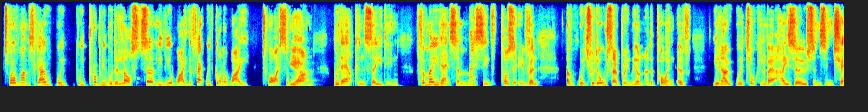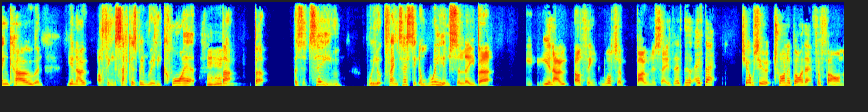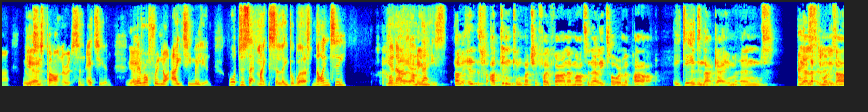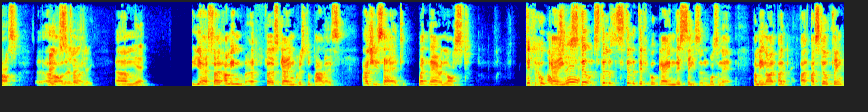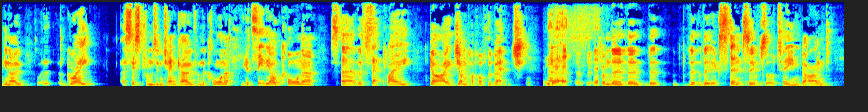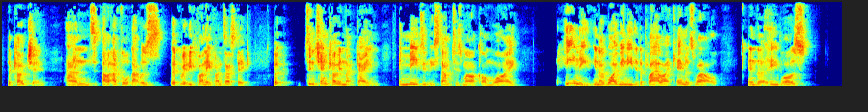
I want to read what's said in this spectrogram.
12 months ago we, we probably would have lost. Certainly the away. The fact we've gone away twice and Yeah. won without conceding, for me, that's a massive positive, and which would also bring me on to the point of, you know, we're talking about Jesus and Zinchenko, and you know, I think Saka's been really quiet, Mhm. but but as a team, we look fantastic, and William Saliba, you know, I think what a bonus. If that- Chelsea are trying to buy that Fofana, who was Yeah. his partner at St Etienne, yeah. and they're offering like 80 million. What does that make Saliba worth? 90? You know, no. that, I mean, that is, I mean, it's, I didn't think much of Fofana. Martinelli tore him apart he in, did. in that game, and yeah, left him on his ass arse a lot of the time. Um, Yeah. yeah. So I mean, uh, first game, Crystal Palace, as you said, went there and lost. Difficult game, still, still, I a, was- still a difficult game this season, wasn't it? I mean, I, Yeah. I, I, I still think you know, great assist from Zinchenko from the corner. You could see the old corner, uh, the set play guy jump up off the bench Yeah. uh, from the, the the the the extensive sort of team behind the coaching, and I, I thought that was really funny, fantastic. But Zinchenko in that game immediately stamped his mark on why he need, you know, why we needed a player like him as well, in that he was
